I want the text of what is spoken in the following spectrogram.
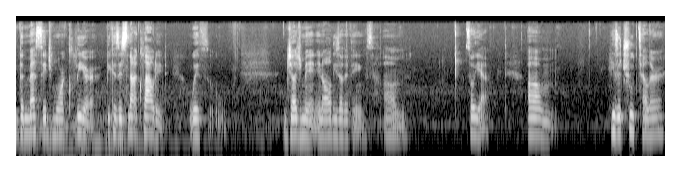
the message more clear because it's not clouded with judgment and all these other things. Um, so, yeah. Um, he's a truth teller.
